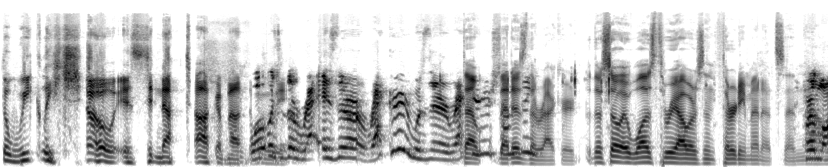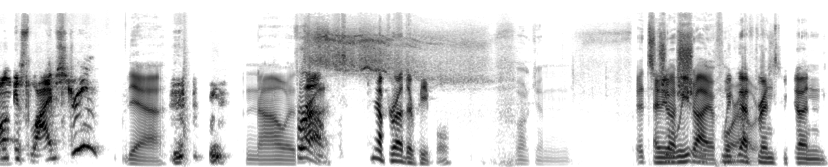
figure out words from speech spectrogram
the weekly show is to not talk about. The What was the re- is there a record? Was there a record That or something? is the record. So it was three hours and thirty minutes, and for now- longest live stream. Yeah. now it's For us, not for other people? fucking. It's I mean, just we, shy of 4 we've got hours. friends who've done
